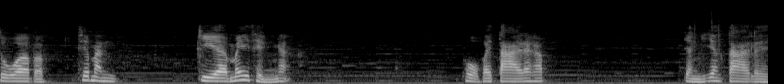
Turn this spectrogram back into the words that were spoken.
ตัวแบบที่มันเกียร์ไม่ถึงอะ่ะ โผล่ไปตายนะครับ อย่างนี้ยังตายเลย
